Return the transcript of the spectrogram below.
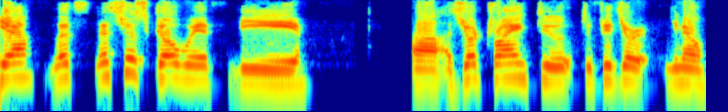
yeah, let's let's just go with the uh, as you're trying to to fit your you know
